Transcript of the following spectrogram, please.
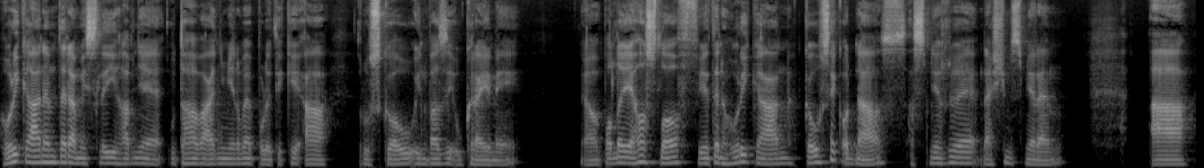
Hurikánem teda myslí hlavně utahování měnové politiky a ruskou invazi Ukrajiny. Jo, podle jeho slov je ten hurikán kousek od nás a směřuje naším směrem. A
